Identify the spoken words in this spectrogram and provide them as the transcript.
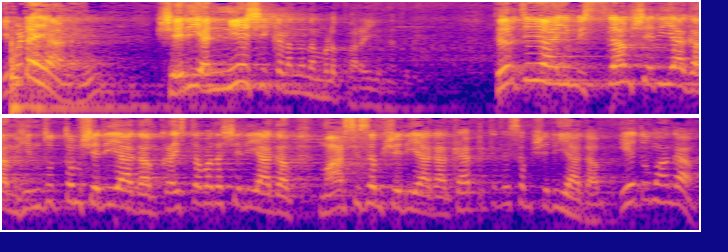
ഇവിടെയാണ് ശരി അന്വേഷിക്കണം എന്ന് നമ്മൾ പറയുന്നത്. തീർച്ചയായും ഇസ്ലാം ശരിയാകാം ഹിന്ദുത്വം ശരിയാകാം ക്രൈസ്തവത ശരിയാകാം മാർസിസം ശരിയാകാം ക്യാപിറ്റലിസം ശരിയാകാം ഏതുമാകാം.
